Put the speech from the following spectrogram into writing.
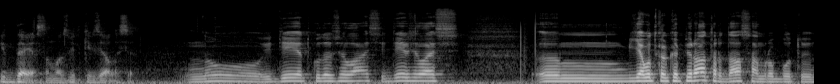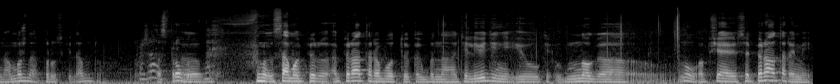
Ідея сама звідки взялася? Ну, идея откуда взялась? Идея взялась... эм, я вот как оператор, да, сам работаю. А можно я по-русски, да, буду? Та Пожалуйста. спробуй. Э, Сам опер- оператор работаю как бы на телевидении и много ну, общаюсь с операторами.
